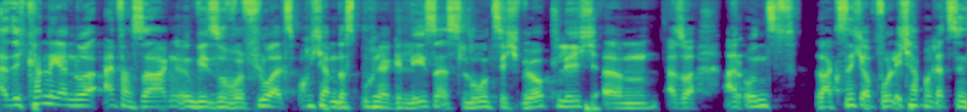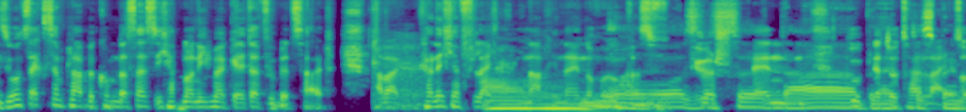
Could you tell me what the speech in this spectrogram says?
also ich kann dir ja nur einfach sagen, irgendwie sowohl Flo als auch ich haben das Buch ja gelesen. Es lohnt sich wirklich. Ähm, also an uns lag es nicht, obwohl ich habe ein Rezensionsexemplar bekommen. Das heißt, ich habe noch nicht mal Geld dafür bezahlt. Aber kann ich ja vielleicht oh, im Nachhinein noch irgendwas oh, für spenden. Tut mir total leid. So,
